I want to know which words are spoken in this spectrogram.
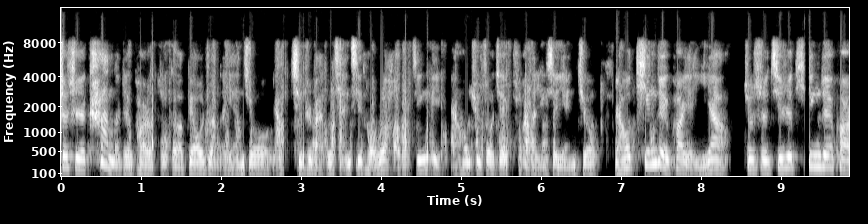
这是看的这块的这个标准的研究，然后其实百度前期投入了好多精力，然后去做这块的一些研究。然后听这块也一样。就是其实听这块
